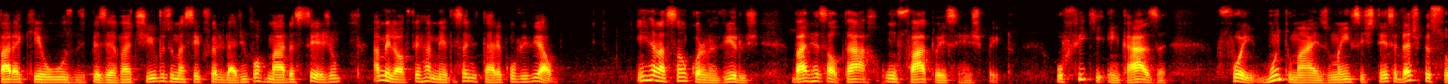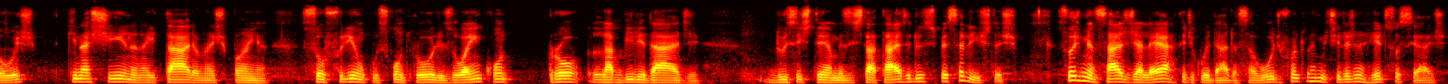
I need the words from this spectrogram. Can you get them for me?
para que o uso de preservativos e uma sexualidade informada sejam a melhor ferramenta sanitária convivial. Em relação ao coronavírus, vale ressaltar um fato a esse respeito. O Fique em Casa foi muito mais uma insistência das pessoas que na China, na Itália ou na Espanha sofriam com os controles ou a incontrolabilidade dos sistemas estatais e dos especialistas. Suas mensagens de alerta e de cuidado à saúde foram transmitidas nas redes sociais,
